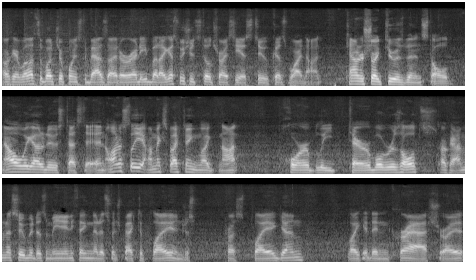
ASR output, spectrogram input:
Okay, well, that's a bunch of points to Bazzite already, but I guess we should still try CS2, because why not? Counter-Strike 2 has been installed. Now all we gotta do is test it. And honestly, I'm expecting, like, not horribly terrible results. Okay, I'm gonna assume it doesn't mean anything that it switched back to play and just press play again. Like, it didn't crash, right?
